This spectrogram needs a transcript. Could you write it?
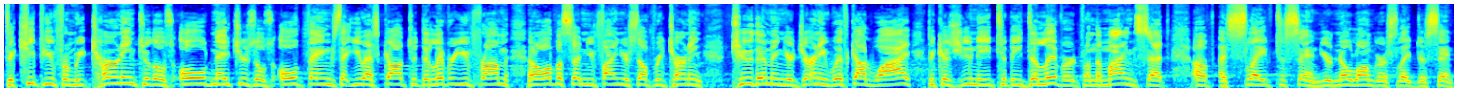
to keep you from returning to those old natures, those old things that you ask God to deliver you from, and all of a sudden you find yourself returning to them in your journey with God. Why? Because you need to be delivered from the mindset of a slave to sin. You're no longer a slave to sin.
